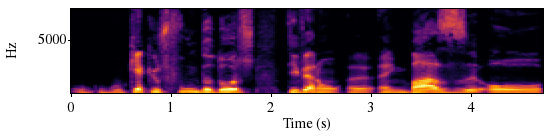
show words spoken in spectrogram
o que é que os fundadores tiveram em base ou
